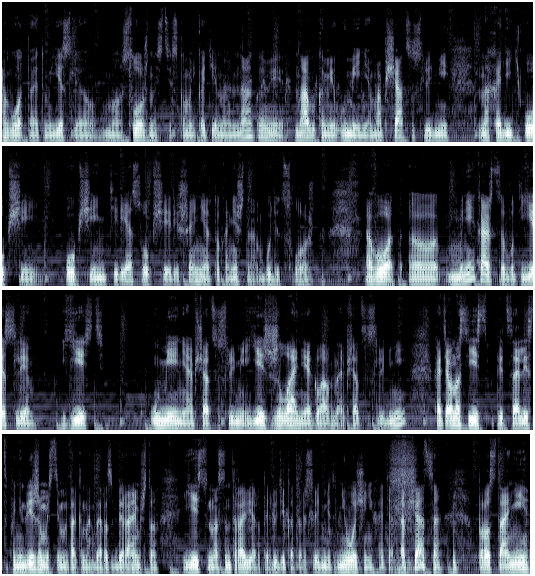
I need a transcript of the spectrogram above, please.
Вот, поэтому если сложности с коммуникативными навыками, навыками, умением общаться с людьми, находить общий, общий интерес, общее решение, то, конечно, будет сложно. Вот, э, мне кажется, вот если есть умение общаться с людьми, есть желание, главное, общаться с людьми. Хотя у нас есть специалисты по недвижимости, мы так иногда разбираем, что есть у нас интроверты, люди, которые с людьми-то не очень хотят общаться, просто они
